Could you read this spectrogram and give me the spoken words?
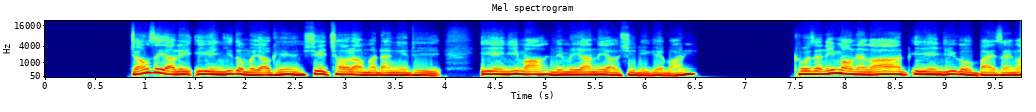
။ကျောင်းဆရာလေးအရင်ကြီးတို့မရောက်ခင်ရှေ့6လမတိုင်ခင်ထိအရင်ကြီးမှာလင်မယားနှစ်ယောက်ရှိနေခဲ့ပါတယ်။ထိုဇနီးမောင်နှံကအရင်ကြီးကိုပိုင်ဆိုင်က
